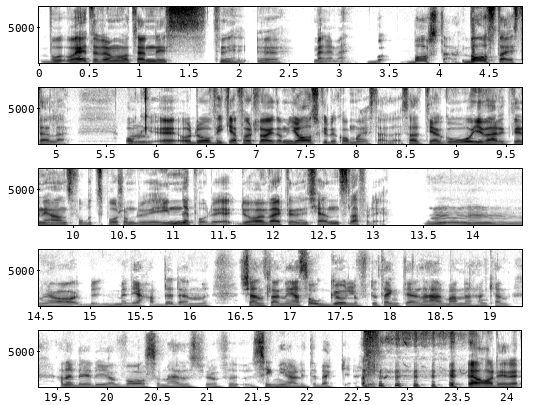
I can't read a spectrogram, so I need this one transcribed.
bo, vad heter det de har tennis... Eh, men, nej, men. Bo- Båstad? Båstad istället. Och, Mm. eh, och då fick jag förslaget om jag skulle komma istället. Så att jag går ju verkligen i hans fotspår som du är inne på. Du, du har verkligen en känsla för det. Mm, ja, men jag hade den känslan. När jag såg Gulf, då tänkte jag den här mannen, han, kan, han är beredd att göra vad som helst för att signera lite böcker. ja, det är det.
